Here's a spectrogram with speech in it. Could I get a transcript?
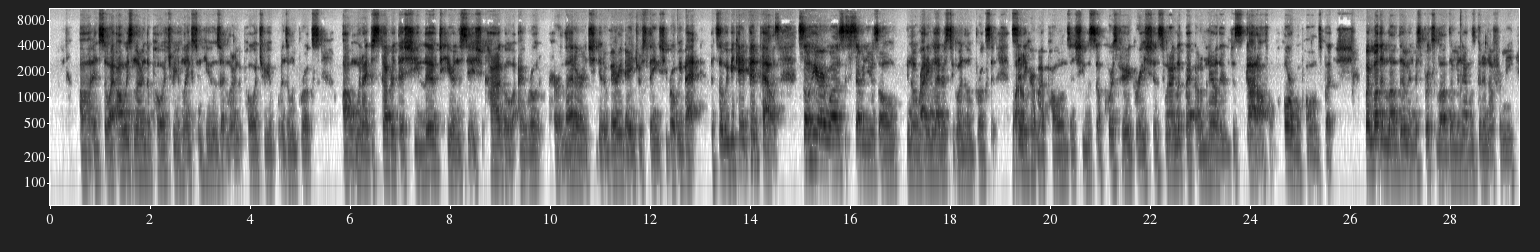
Uh, and so I always learned the poetry of Langston Hughes. I learned the poetry of Gwendolyn Brooks. Uh, when I discovered that she lived here in the city of Chicago, I wrote her a letter and she did a very dangerous thing. She wrote me back and so we became pen pals. So here I was, seven years old, you know, writing letters to Gwendolyn Brooks and wow. sending her my poems. And she was, of course, very gracious. When I look back on them now, they're just god awful, horrible poems. But my mother loved them and Miss Brooks loved them, and that was good enough for me.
